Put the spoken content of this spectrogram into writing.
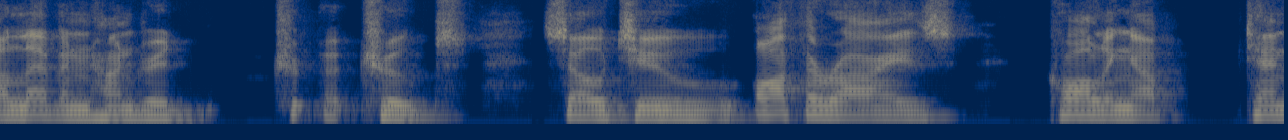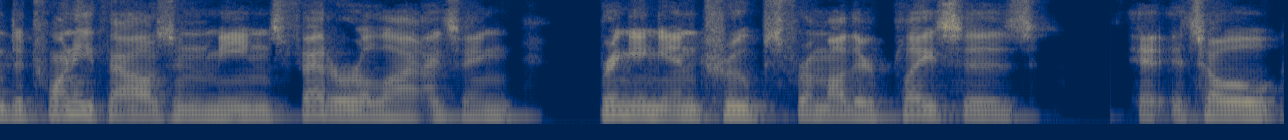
eleven hundred tr- uh, troops, so to authorize calling up ten to twenty thousand means federalizing, bringing in troops from other places. It, so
